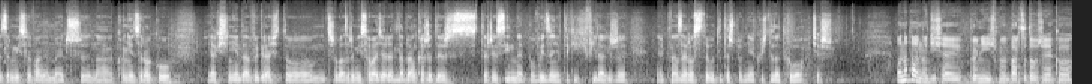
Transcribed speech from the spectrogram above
Zremisowany mecz na koniec roku. Jak się nie da wygrać, to trzeba zremisować, ale dla bramkarzy też, też jest inne powiedzenie w takich chwilach, że jak na zero z tyłu, to też pewnie jakoś dodatkowo cieszy. O, na pewno dzisiaj broniliśmy bardzo dobrze jako,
